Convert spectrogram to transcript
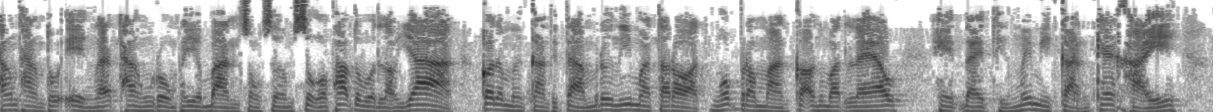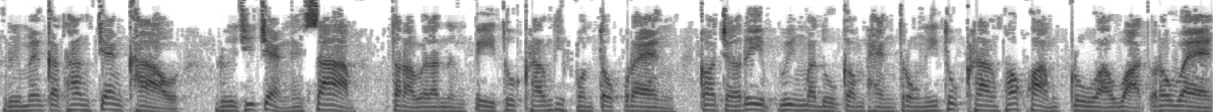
ทั้งทางตัวเองและทางโรงพยาบาลส่งเสริมสุขภาพตำบลเหล่าย่าก็ดำเนินการติดตามเรื่องนี้มาตลอดงบประมาณก็อนุมัติแล้ว เหตุใดถึงไม่มีการแก้ไข หรือแม้กระทั่งแจ้งข่าว หรือชี้แจงให้ทราบ ตลอดเวลาหนึ่งปีทุกครั้งที่ฝนตกแรง ก็จะรีบวิ่งมาดูกำแพงตรงนี้ทุกครั้งเพราะความกลัวหวาดระแวง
